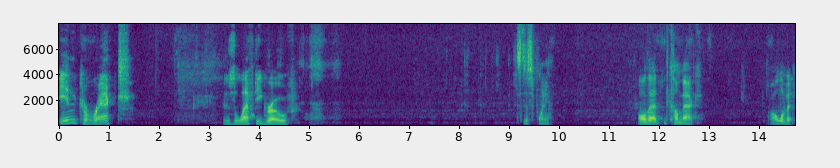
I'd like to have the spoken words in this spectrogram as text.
Incorrect. Is Lefty Grove. It's disappointing. All that comeback All of it.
